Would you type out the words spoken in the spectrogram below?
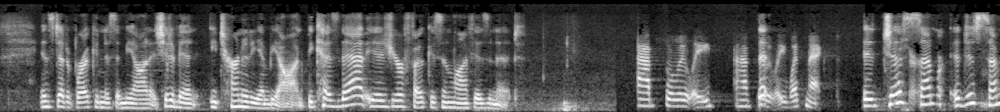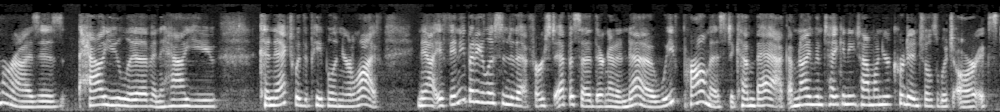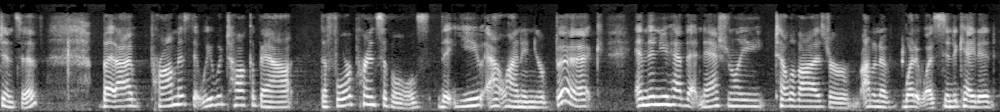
instead of brokenness and beyond. It should have been eternity and beyond because that is your focus in life, isn't it? Absolutely. Absolutely. That, What's next? It just sure. it just summarizes how you live and how you connect with the people in your life. Now, if anybody listened to that first episode, they're going to know we've promised to come back. I'm not even taking any time on your credentials, which are extensive, but I promised that we would talk about the four principles that you outline in your book. And then you have that nationally televised, or I don't know what it was, syndicated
